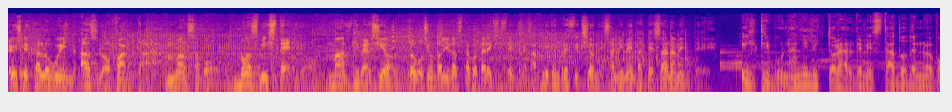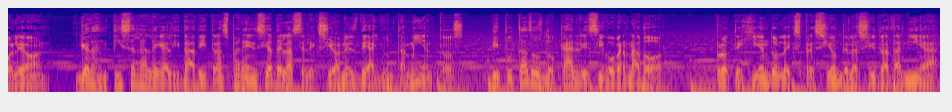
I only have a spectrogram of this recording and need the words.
Este Halloween hazlo Fanta. Más sabor, más misterio, más diversión. Promoción válida hasta agotar existencias. Aplican restricciones. Aliméntate sanamente. El Tribunal Electoral del Estado de Nuevo León garantiza la legalidad y transparencia de las elecciones de ayuntamientos, diputados locales y gobernador, protegiendo la expresión de la ciudadanía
